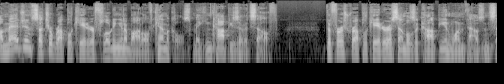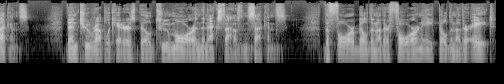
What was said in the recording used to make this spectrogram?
Imagine such a replicator floating in a bottle of chemicals, making copies of itself. The first replicator assembles a copy in 1,000 seconds. Then two replicators build two more in the next 1,000 seconds. The four build another four, and eight build another eight.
